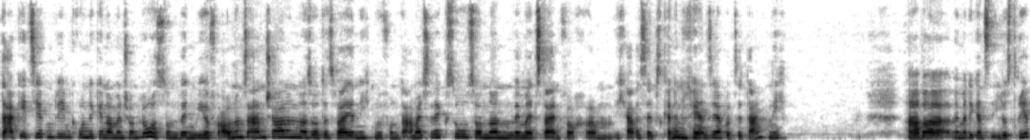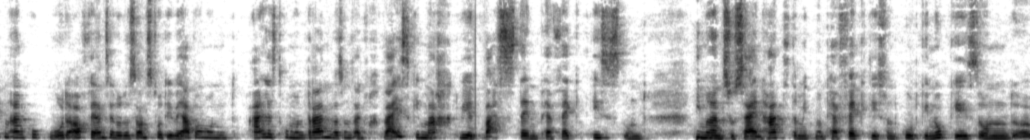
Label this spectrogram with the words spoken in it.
da geht's irgendwie im Grunde genommen schon los. Und wenn wir Frauen uns anschauen, also das war ja nicht nur von damals weg so, sondern wenn man jetzt da einfach, ähm, ich habe selbst keinen Fernseher, Gott sei Dank nicht, aber wenn wir die ganzen Illustrierten angucken oder auch Fernsehen oder sonst wo die Werbung und alles drum und dran, was uns einfach weiß gemacht wird, was denn perfekt ist und wie man zu sein hat, damit man perfekt ist und gut genug ist. Und äh,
